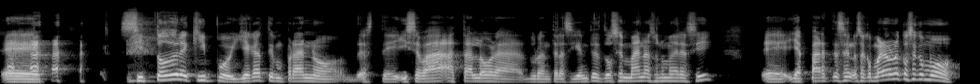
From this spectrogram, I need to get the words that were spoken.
Eh, si todo el equipo llega temprano este, y se va a tal hora durante las siguientes dos semanas, una madre así, eh, y aparte, o sea, como era una cosa como,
